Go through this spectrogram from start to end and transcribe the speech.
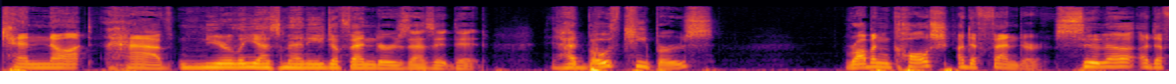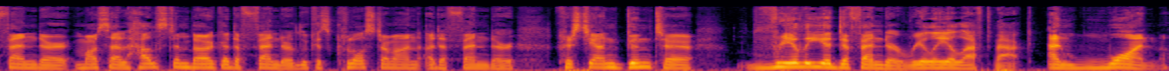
cannot have nearly as many defenders as it did. It had both keepers, Robin Koch, a defender, Süle, a defender, Marcel Halstenberg, a defender, Lucas Klostermann, a defender, Christian Günter, really a defender, really a left back, and one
